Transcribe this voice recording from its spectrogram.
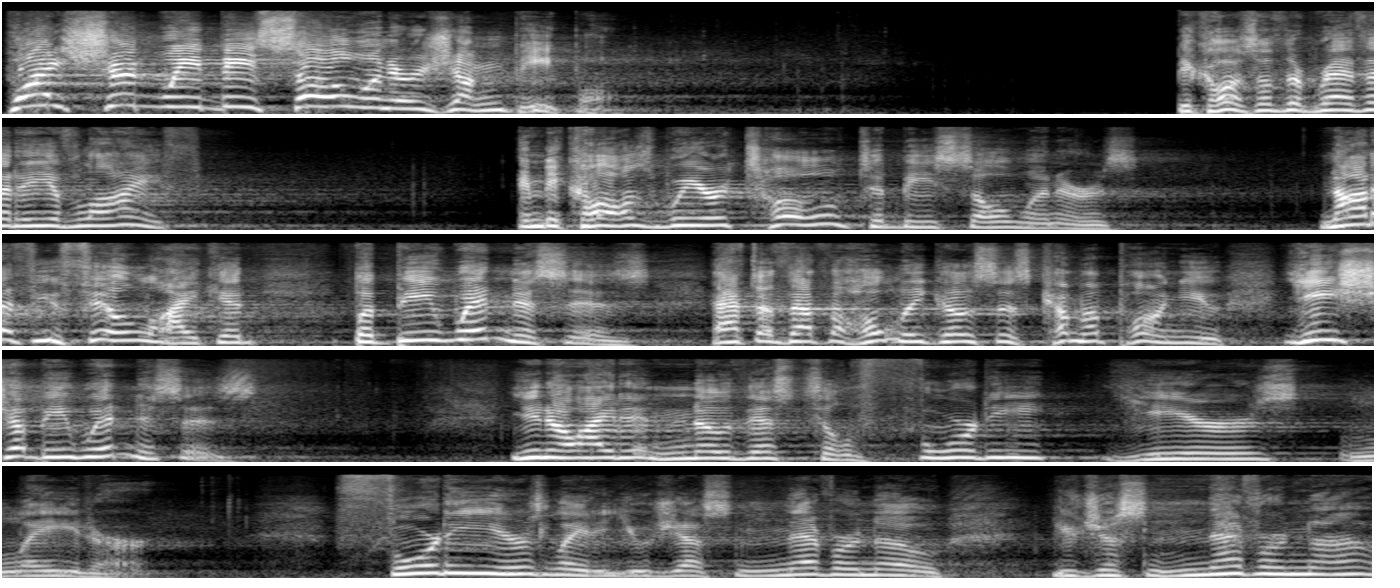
Why should we be soul winners, young people? Because of the brevity of life. And because we are told to be soul winners, not if you feel like it, but be witnesses. After that, the Holy Ghost has come upon you. Ye shall be witnesses. You know, I didn't know this till 40 years later. 40 years later, you just never know. You just never know.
